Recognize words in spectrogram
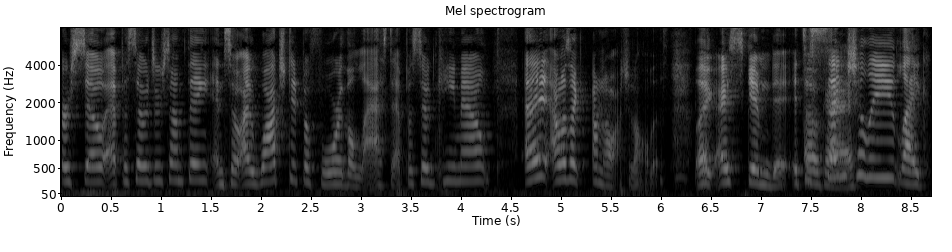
or so episodes or something, and so I watched it before the last episode came out, and I, I was like, I'm not watching all this. Like I skimmed it. It's Okay. essentially like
